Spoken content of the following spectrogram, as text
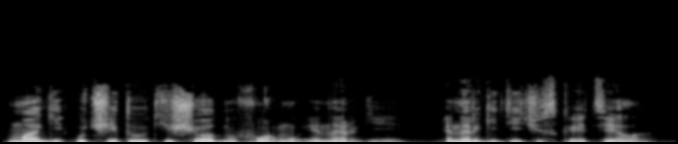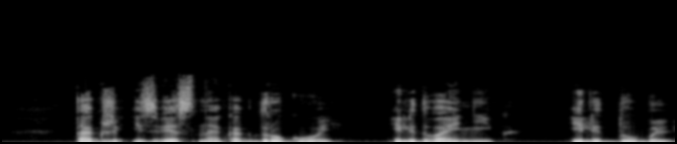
маги учитывают еще одну форму энергии – энергетическое тело, также известное как другой, или двойник, или дубль,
